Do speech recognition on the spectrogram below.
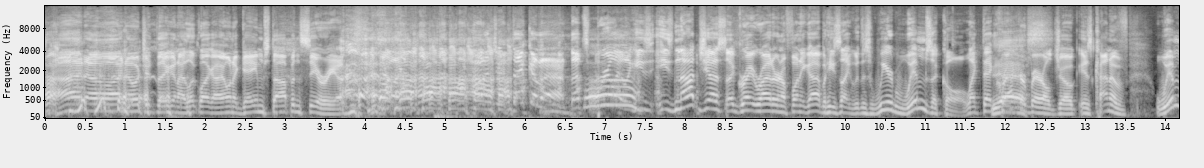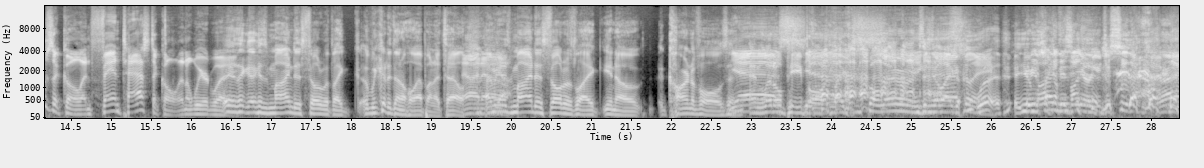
"I know, I know what you're thinking. I look like I own a GameStop in Syria." How did you think of that? That's brilliant. Like he's he's not just a great writer and a funny guy, but he's like with this weird whimsical. Like that Cracker Yes. Barrel joke is kind of whimsical and fantastical in a weird way. It's like his mind is filled with like we could have done a whole ep on Attell. Yeah, I know. mean, Yeah. his mind is filled with like you know carnivals and, and little Yes, people and like yes. balloons, and you're like, Exactly. what- your It's like mind a is funny- you just see that right?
